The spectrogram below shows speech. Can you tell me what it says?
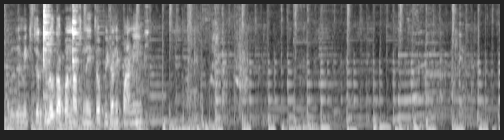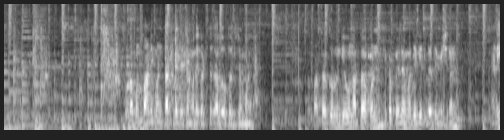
आता जे मिक्सचर केलं होतं आपण नाचणीचं पीठ आणि पाणी थोडं आपण पाणी पण टाकलं त्याच्यामध्ये घट्ट झालं होतं त्याच्यामुळे. तर पातळ करून घेऊन आता आपण एका पेल्यामध्ये घेतलं ते मिश्रण. आणि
